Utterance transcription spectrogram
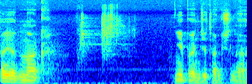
A jednak nie będzie tak źle.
